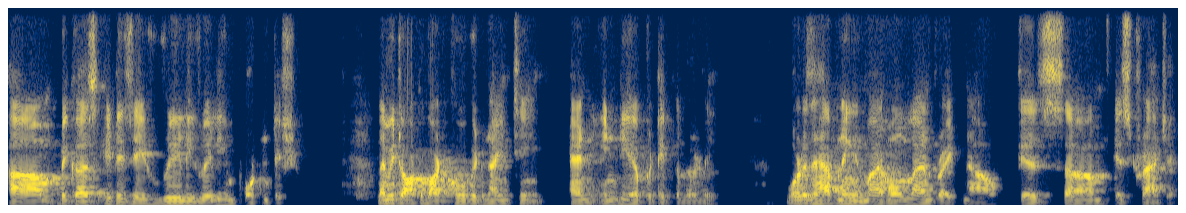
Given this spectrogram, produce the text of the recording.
um, because it is a really, really important issue. Let me talk about COVID 19 and India particularly. What is happening in my homeland right now is, um, is tragic.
